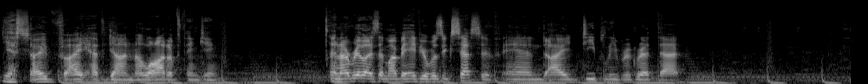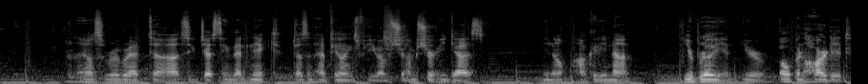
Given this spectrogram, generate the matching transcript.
Yes, I've I have done a lot of thinking. And I realized that my behavior was excessive, and I deeply regret that. And I also regret uh, suggesting that Nick doesn't have feelings for you. I'm sure, I'm sure he does. You know, how could he not? You're brilliant, you're open hearted,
